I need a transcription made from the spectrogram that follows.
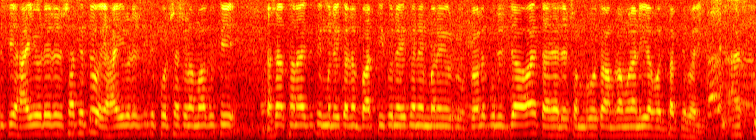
যদি হাই রোডের সাথে তো হাই রোডের যদি প্রশাসন আমার যদি কাঁসার থানায় যদি মনে করেন বাড়তি কোনো এখানে মানে টলে পুলিশ দেওয়া হয় তাহলে সম্ভবত আমরা মনে হয় নিরাপদ থাকতে পারি। আজকে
